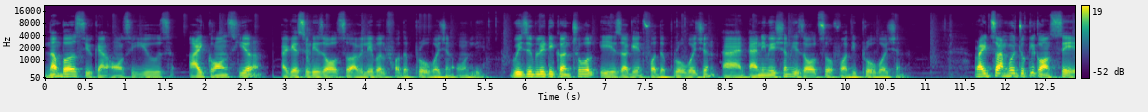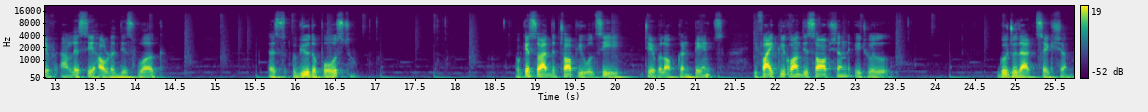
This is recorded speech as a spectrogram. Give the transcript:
numbers you can also use icons here. I guess it is also available for the pro version only. Visibility control is again for the pro version and animation is also for the pro version. Right so i'm going to click on save and let's see how does this work. Let's view the post. Okay so at the top you will see table of contents. If i click on this option it will go to that section.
